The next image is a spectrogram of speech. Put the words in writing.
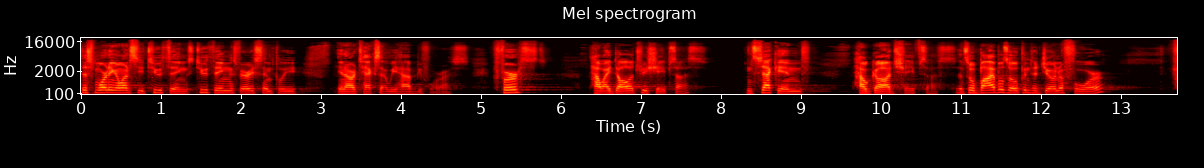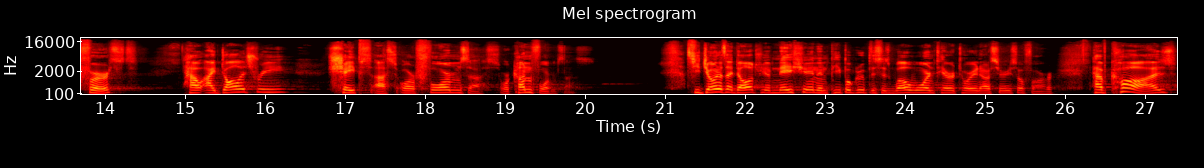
This morning, I want to see two things, two things very simply in our text that we have before us. First, how idolatry shapes us, and second, how God shapes us. And so, Bible's open to Jonah 4. First, how idolatry shapes us, or forms us, or conforms us. See, Jonah's idolatry of nation and people group, this is well worn territory in our series so far, have caused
